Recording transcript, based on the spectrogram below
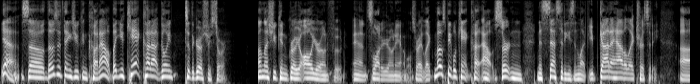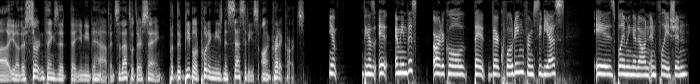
Yeah, so those are things you can cut out, but you can't cut out going to the grocery store unless you can grow all your own food and slaughter your own animals, right? Like most people can't cut out certain necessities in life. You've got to have electricity. Uh, you know, there's certain things that, that you need to have, and so that's what they're saying. Put the, people are putting these necessities on credit cards. Yep. Because it I mean this article that they're quoting from CBS is blaming it on inflation.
